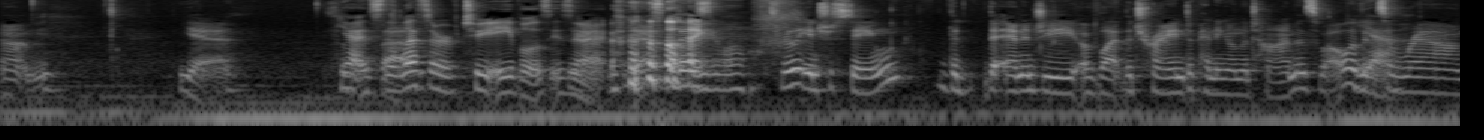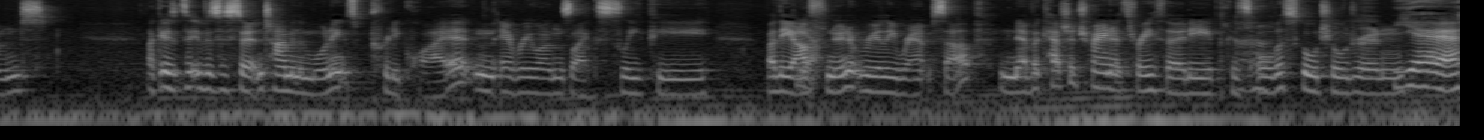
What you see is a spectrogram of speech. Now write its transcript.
um yeah So yeah, it's the lesser of two evils, isn't Yeah. it? Yeah, so like, well, it's really interesting the the energy of like the train depending on the time as well if it's around like if it's, if it's a certain time in the morning it's pretty quiet and everyone's like sleepy by the afternoon it really ramps up. Never catch a train at three thirty because all the school children, Yeah.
